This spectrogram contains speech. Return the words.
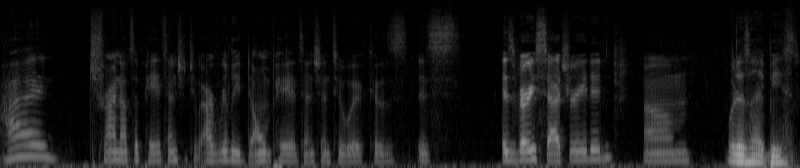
I try not to pay attention to. it. I really don't pay attention to it because it's it's very saturated. Um, What is hype beast?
